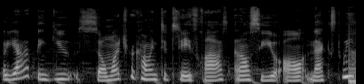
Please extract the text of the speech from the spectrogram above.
But yeah, thank you so much for coming to today's class, and I'll see you all next week.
